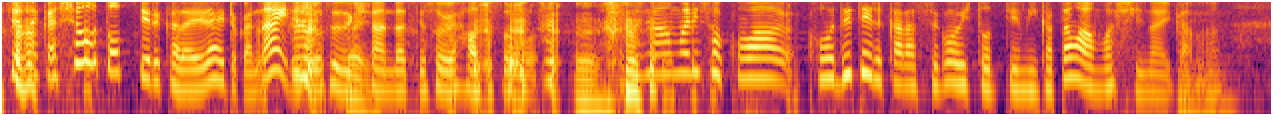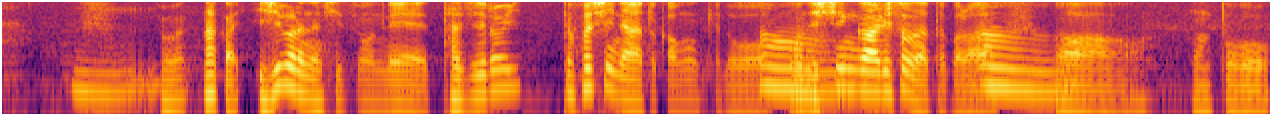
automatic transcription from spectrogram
じゃあなんか賞取ってるから偉いとかないでしょ？鈴木さんだってそういう発想。うん。私はあんまりそこはこう出てるからすごい人っていう見方はあんましないかな、うん。でもなんか意地悪な質問でたじろいてほしいなとか思うけど、うん。もう自信がありそうだったから、うん。ああ本当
